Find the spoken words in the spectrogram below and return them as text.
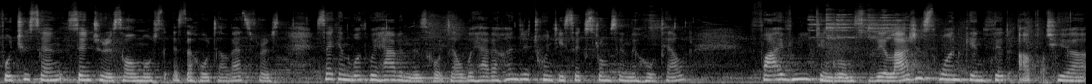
for two centuries almost as a hotel. That's first. Second, what we have in this hotel, we have 126 rooms in the hotel, five meeting rooms. The largest one can fit up to uh,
